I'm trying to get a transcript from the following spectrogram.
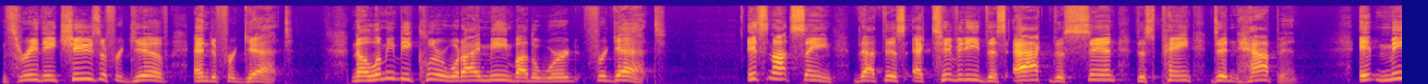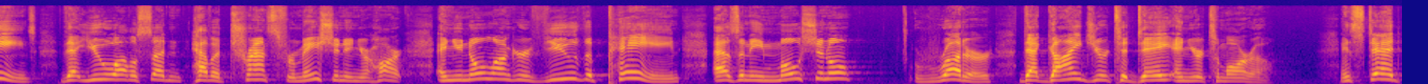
And three, they choose to forgive and to forget. Now, let me be clear what I mean by the word forget. It's not saying that this activity, this act, this sin, this pain didn't happen. It means that you all of a sudden have a transformation in your heart and you no longer view the pain as an emotional rudder that guides your today and your tomorrow. Instead,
